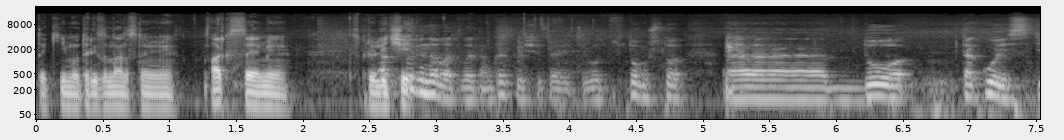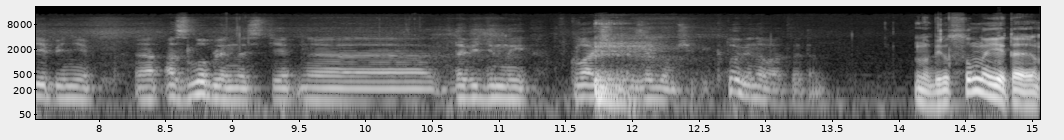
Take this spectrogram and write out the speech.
такими вот резонансными акциями с А кто привлечением... виноват в этом, как вы считаете? Вот в том, что э, до такой степени э, озлобленности э, доведены вкладчики заемщики. Кто виноват в этом? Ну, безусловно, это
